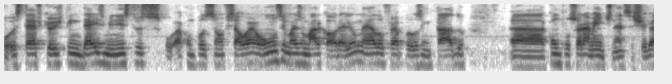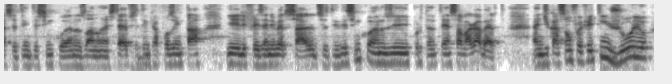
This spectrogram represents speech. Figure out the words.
O STF, que hoje tem 10 ministros, a composição oficial é 11, mas o Marco Aurélio Mello foi aposentado uh, compulsoriamente, né? Você chega a 75 anos lá no STF, você tem que aposentar, e ele fez aniversário de 75 anos e, portanto, tem essa vaga aberta. A indicação foi feita em julho,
